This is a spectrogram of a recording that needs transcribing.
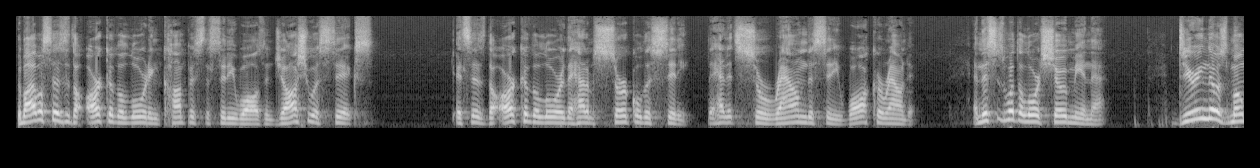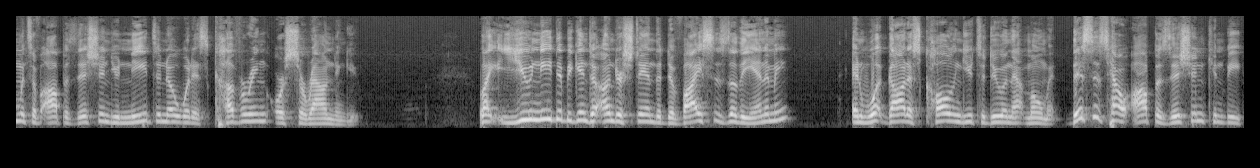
The Bible says that the ark of the Lord encompassed the city walls. In Joshua 6, it says the ark of the Lord, they had them circle the city. They had it surround the city, walk around it. And this is what the Lord showed me in that. During those moments of opposition, you need to know what is covering or surrounding you. Like you need to begin to understand the devices of the enemy and what God is calling you to do in that moment. This is how opposition can be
